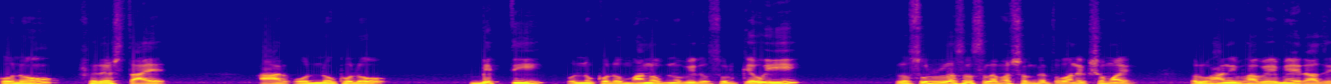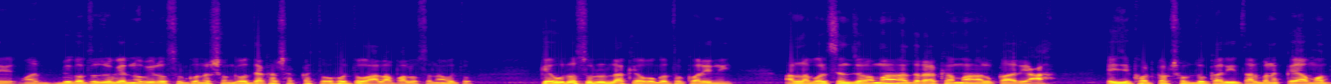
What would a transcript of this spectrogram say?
কোনো ফেরেস্তায় আর অন্য কোনো ব্যক্তি, অন্য কোনো মানব নবী, রসুল কেউই রসুল্লাহ সাল্লামের সঙ্গে তো অনেক সময় রুহানিভাবে মেয়েরাজে বিগত যুগের নবী রসুল রসুলগণের সঙ্গেও দেখা সাক্ষাৎ হতো, আলাপ আলোচনা হতো। কেউ রসুলুল্লাহকে অবগত করেনি। আল্লাহ বলছেন যে আমা আদরা কামা আল কারিয়াহ এই যে খটখট শব্দকারী, তার মানে কেয়ামত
